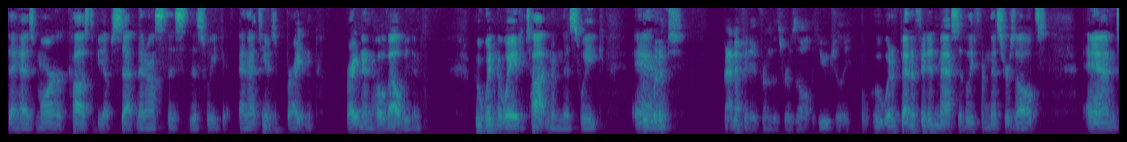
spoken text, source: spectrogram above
that has more cause to be upset than us this this week, and that team is Brighton, Brighton and Hove Albion, who went away to Tottenham this week, Who and would've- Benefited from this result hugely. who would have benefited massively from this result, and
